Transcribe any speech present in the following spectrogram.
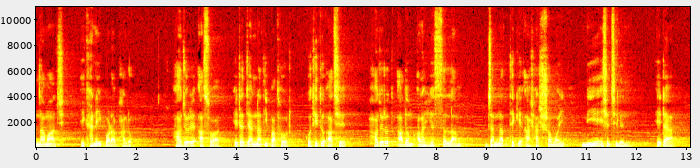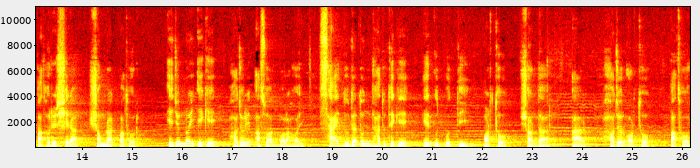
নামাজ এখানেই পড়া ভালো। হজরে আসওয়াদ, এটা জান্নাতি পাথর, কথিত আছে হজরত আদম আলাহিয়াসাল্লাম জান্নাত থেকে আসার সময় নিয়ে এসেছিলেন। এটা পাথরের সেরা সম্রাট পাথর। এজন্যই একে হজরে আসওয়াদ বলা হয়। সাই দুদাতুন ধাতু থেকে এর উৎপত্তি, অর্থ সর্দার। আর হজর অর্থ পাথর।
